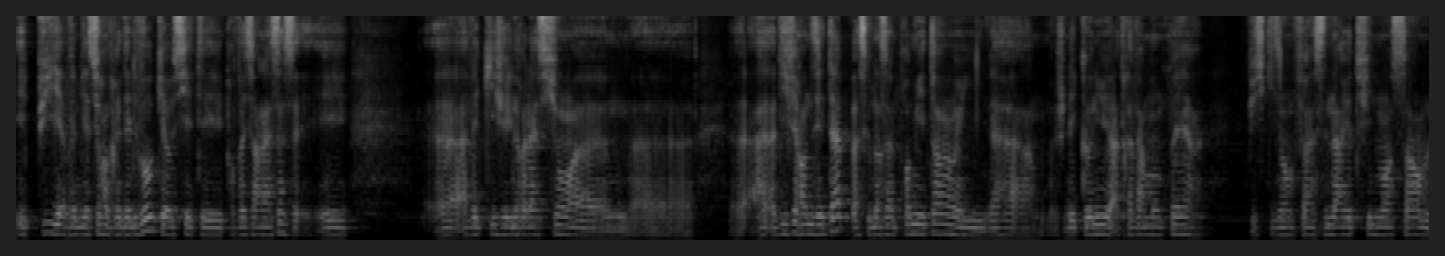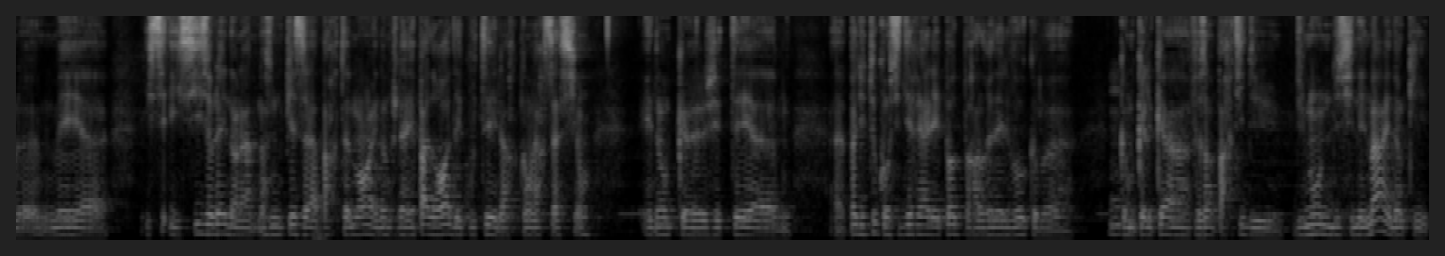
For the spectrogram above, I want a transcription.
Et puis il y avait bien sûr André Delvaux qui a aussi été professeur à l'INSAS et euh, avec qui j'ai une relation euh, euh, à, différentes étapes parce que dans un premier temps, il a, je l'ai connu à travers mon père puisqu'ils ont fait un scénario de film ensemble, mais il s'isolait dans, dans, une pièce de l'appartement et donc je n'avais pas le droit d'écouter leur conversation. Et donc j'étais pas du tout considéré à l'époque par André Delvaux comme Mm. comme quelqu'un faisant partie du, monde du cinéma. Et donc, il,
